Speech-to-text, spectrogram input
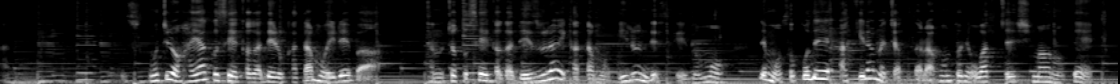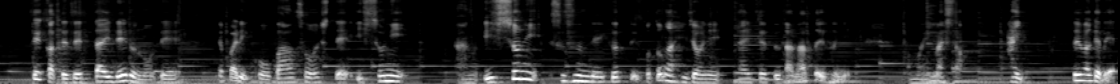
あのもちろん早く成果が出る方もいればあのちょっと成果が出づらい方もいるんですけれどもでもそこで諦めちゃったら本当に終わってしまうので成果って絶対出るのでやっぱりこう伴走して一緒にあの一緒に進んでいくっていうことが非常に大切だなというふうに思いました。はいというわけで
